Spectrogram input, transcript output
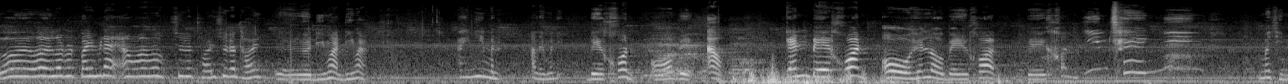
เอ้ยเอ้ยรถมันไปไม่ได้เอาเอาเอาช่วยกันถอยช่วยกันถอย เออ ดีมากดีมากไอ้นี่มันอะไรวะนี่เบคอน อ๋อ เบอ้าวแกนเบคอน โอ้เฮลโลเบคอน เบคอนยิ้มเชงยิ้มไม่ถึง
